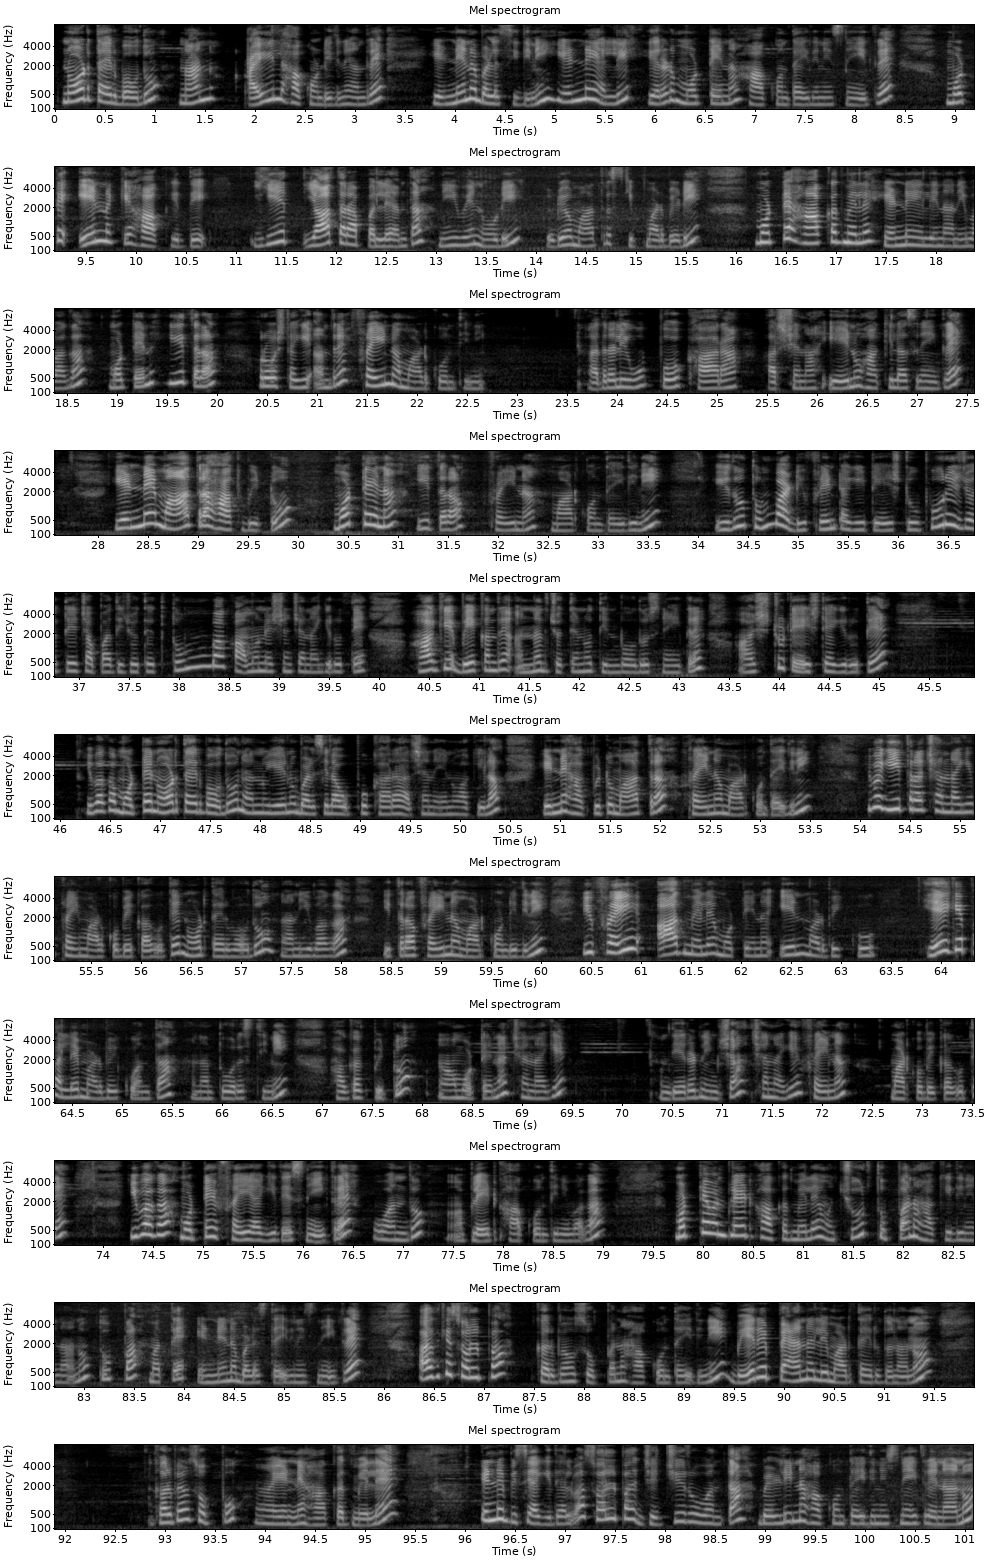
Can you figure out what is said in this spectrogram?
ನೋಡ್ತಾ ಇರ್ಬೋದು, ನಾನು ಆಯಿಲ್ ಹಾಕ್ಕೊಂಡಿದ್ದೀನಿ ಅಂದರೆ ಎಣ್ಣೆನ ಬಳಸಿದ್ದೀನಿ. ಎಣ್ಣೆಯಲ್ಲಿ ಎರಡು ಮೊಟ್ಟೆನ ಹಾಕೊತ ಇದ್ದೀನಿ ಸ್ನೇಹಿತರೆ. ಮೊಟ್ಟೆ ಏನಕ್ಕೆ ಹಾಕಿದ್ದೆ? ಏ, ಯಾವ ಥರ ಪಲ್ಯ ಅಂತ ನೀವೇ ನೋಡಿ. ವಿಡಿಯೋ ಮಾತ್ರ ಸ್ಕಿಪ್ ಮಾಡಬೇಡಿ. ಮೊಟ್ಟೆ ಹಾಕಿದ್ಮೇಲೆ ಎಣ್ಣೆಯಲ್ಲಿ ನಾನು ಇವಾಗ ಮೊಟ್ಟೆನ ಈ ಥರ ರೋಸ್ಟಾಗಿ ಅಂದರೆ ಫ್ರೈನ ಮಾಡ್ಕೊತೀನಿ. ಅದರಲ್ಲಿ ಉಪ್ಪು, ಖಾರ ಅರಿಶಿನ ಏನೂ ಹಾಕಿಲ್ಲ ಸ್ನೇಹಿತರೆ. ಎಣ್ಣೆ ಮಾತ್ರ ಹಾಕಿಬಿಟ್ಟು ಮೊಟ್ಟೆನ ಈ ಥರ ಫ್ರೈನ ಮಾಡ್ಕೊತ ಇದ್ದೀನಿ. ಇದು ತುಂಬ ಡಿಫ್ರೆಂಟಾಗಿ ಟೇಸ್ಟು ಪೂರಿ ಜೊತೆ, ಚಪಾತಿ ಜೊತೆ ತುಂಬ ಕಾಂಬಿನೇಷನ್ ಚೆನ್ನಾಗಿರುತ್ತೆ. ಹಾಗೆ ಬೇಕಂದರೆ ಅನ್ನದ ಜೊತೆನೂ ತಿನ್ಬೋದು ಸ್ನೇಹಿತರೆ. ಅಷ್ಟು ಟೇಸ್ಟಿಯಾಗಿರುತ್ತೆ ಇವಾಗ ಮೊಟ್ಟೆ ನೋಡ್ತಾ ಇರ್ಬೋದು. ನಾನು ಏನು ಬಳಸಿಲ್ಲ, ಉಪ್ಪು, ಖಾರ, ಅರ್ಶನ ಏನು ಹಾಕಿಲ್ಲ. ಎಣ್ಣೆ ಹಾಕಿಬಿಟ್ಟು ಮಾತ್ರ ಫ್ರೈನ ಮಾಡ್ಕೊತಾ ಇದ್ದೀನಿ. ಇವಾಗ ಈ ಥರ ಚೆನ್ನಾಗಿ ಫ್ರೈ ಮಾಡ್ಕೋಬೇಕಾಗುತ್ತೆ. ನೋಡ್ತಾ ಇರ್ಬೋದು. ನಾನು ಇವಾಗ ಈ ಥರ ಫ್ರೈನ ಮಾಡ್ಕೊಂಡಿದ್ದೀನಿ. ಈ ಫ್ರೈ ಆದಮೇಲೆ ಮೊಟ್ಟೆನ ಏನು ಮಾಡಬೇಕು, ಹೇಗೆ ಪಲ್ಯ ಮಾಡಬೇಕು ಅಂತ ನಾನು ತೋರಿಸ್ತೀನಿ. ಹಾಗಾಗಿಬಿಟ್ಟು ಮೊಟ್ಟೆನ ಚೆನ್ನಾಗಿ ಒಂದೆರಡು ನಿಮಿಷ ಚೆನ್ನಾಗಿ ಫ್ರೈನ ಮಾಡ್ಕೋಬೇಕಾಗುತ್ತೆ. ಇವಾಗ ಮೊಟ್ಟೆ ಫ್ರೈ ಆಗಿದೆ ಸ್ನೇಹಿತರೆ. ಒಂದು ಪ್ಲೇಟ್ಗೆ ಹಾಕ್ಕೊತೀನಿ ಇವಾಗ. ಮೊಟ್ಟೆ ಒಂದು ಪ್ಲೇಟ್ಗೆ ಹಾಕಿದ್ಮೇಲೆ ಒಂಚೂರು ತುಪ್ಪನ ಹಾಕಿದ್ದೀನಿ ನಾನು. ತುಪ್ಪ ಮತ್ತು ಎಣ್ಣೆನ ಬಳಸ್ತಾ ಇದ್ದೀನಿ ಸ್ನೇಹಿತರೆ. ಅದಕ್ಕೆ ಸ್ವಲ್ಪ ಕರಿಬೇವು ಸೊಪ್ಪನ್ನು ಹಾಕ್ಕೊತಾ ಇದ್ದೀನಿ. ಬೇರೆ ಪ್ಯಾನಲ್ಲಿ ಮಾಡ್ತಾ ಇರೋದು ನಾನು. ಕರಿಬೇವು ಸೊಪ್ಪು ಎಣ್ಣೆ ಹಾಕಿದ್ಮೇಲೆ ಎಣ್ಣೆ ಬಿಸಿಯಾಗಿದೆ ಅಲ್ವಾ? ಸ್ವಲ್ಪ ಜಜ್ಜಿರುವಂಥ ಬೆಳ್ಳಿನ ಹಾಕ್ಕೊತಾ ಇದ್ದೀನಿ ಸ್ನೇಹಿತರೆ ನಾನು.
